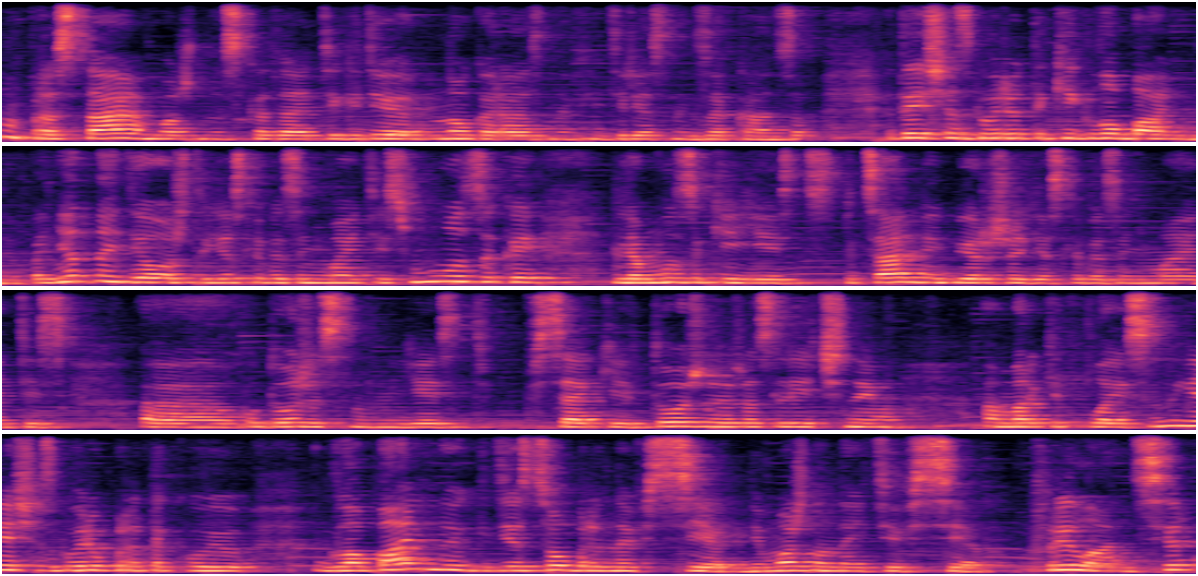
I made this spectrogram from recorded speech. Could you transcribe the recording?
ну, простая, можно сказать, и где много разных интересных заказов. Это я сейчас говорю такие глобальные. Понятное дело, что если вы занимаетесь музыкой, для музыки есть специальные биржи, если вы занимаетесь э, художеством, есть всякие тоже различные а, маркетплейсы. Ну, я сейчас говорю про такую глобальную, где собраны все, где можно найти всех. Фрилансер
